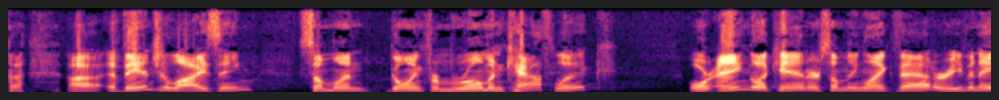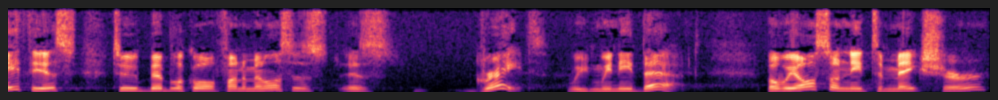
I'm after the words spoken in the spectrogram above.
uh, evangelizing, someone going from Roman Catholic or Anglican or something like that, or even atheist to biblical fundamentalists is, is great. We, we need that. But we also need to make sure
